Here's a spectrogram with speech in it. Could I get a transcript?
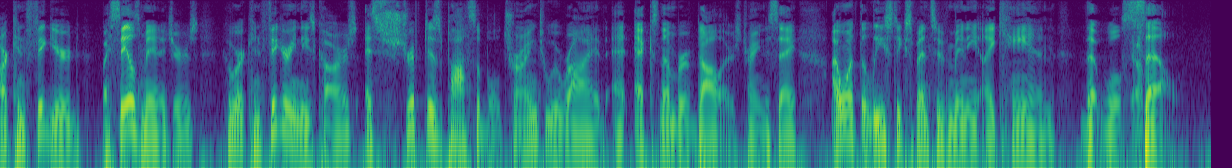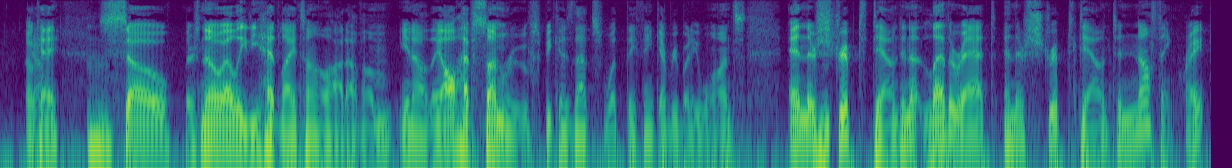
are configured by sales managers who are configuring these cars as stripped as possible, trying to arrive at X number of dollars, trying to say, I want the least expensive mini I can that will sell. Okay? Mm-hmm. So there's no LED headlights on a lot of them. You know, they all have sunroofs because that's what they think everybody wants. And they're mm-hmm. stripped down to not leatherette and they're stripped down to nothing, right?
